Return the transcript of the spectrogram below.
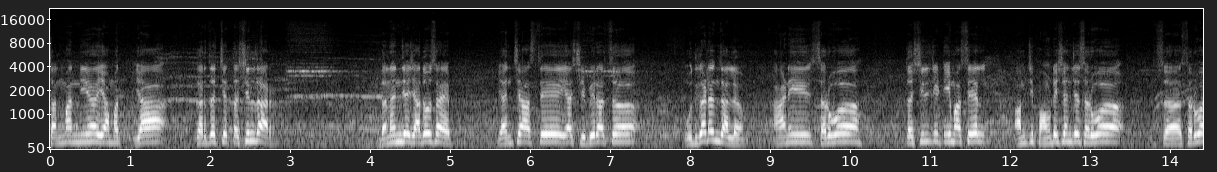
सन्माननीय या मत या कर्जतचे तहसीलदार धनंजय जाधव साहेब यांच्या हस्ते या शिबिराचं उद्घाटन झालं. आणि सर्व तहसीलची टीम असेल आमची फाउंडेशनचे सर्व स सर्व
